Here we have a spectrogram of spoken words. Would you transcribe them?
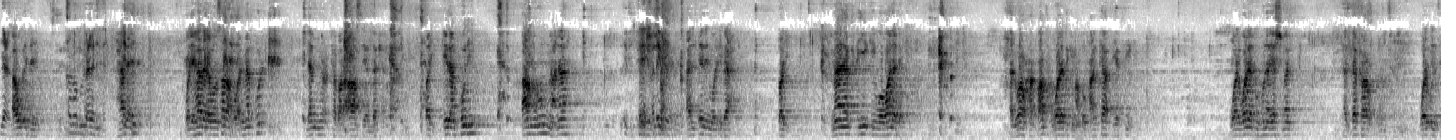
نعم. أو إذن؟ أمر بمعنى الإذن هذا إذن. ولهذا لو انصرفوا أن ندخل لم يعتبر عاصيا لك. طيب إذا خذي أمر معناه إيش؟ الإذن والإباحة. طيب ما يكفيك وولدك؟ الواو حرف عطف ولدك معطوف على الكاف يكفيك. والولد هنا يشمل الذكر والأنثى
